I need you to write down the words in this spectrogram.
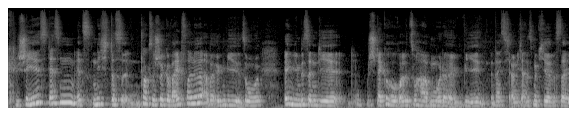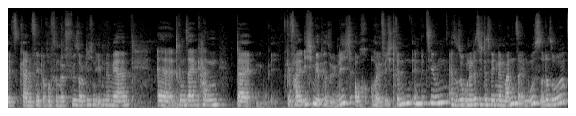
Klischees dessen, jetzt nicht das toxische, gewaltvolle, aber irgendwie so irgendwie ein bisschen die stärkere Rolle zu haben oder irgendwie, weiß ich auch nicht, alles Mögliche, was da jetzt gerade vielleicht auch auf so einer fürsorglichen Ebene mehr äh, drin sein kann, da gefalle ich mir persönlich auch häufig drin in Beziehungen. Also so, ohne dass ich deswegen ein Mann sein muss oder so.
